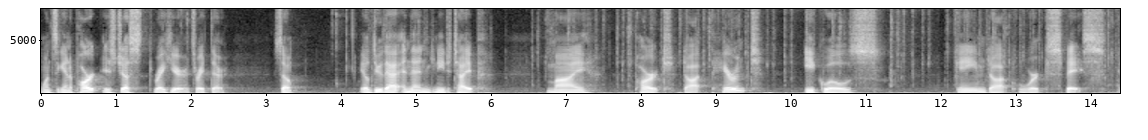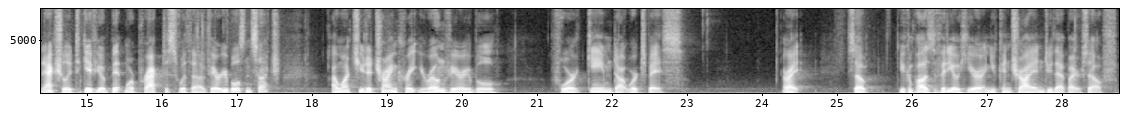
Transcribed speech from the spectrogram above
once again, a part is just right here. It's right there. So it'll do that, and then you need to type my part dot parent equals game dot workspace. And actually, to give you a bit more practice with uh, variables and such, I want you to try and create your own variable for game dot workspace. All right, so you can pause the video here and you can try and do that by yourself.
